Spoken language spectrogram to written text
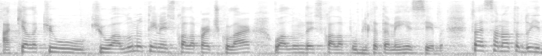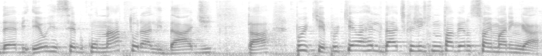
aquela que o, que o aluno tem na escola particular, o aluno da escola pública também receba. Então, essa nota do IDEB eu recebo com naturalidade, tá? Por quê? Porque é a realidade que a gente não está vendo só em Maringá.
